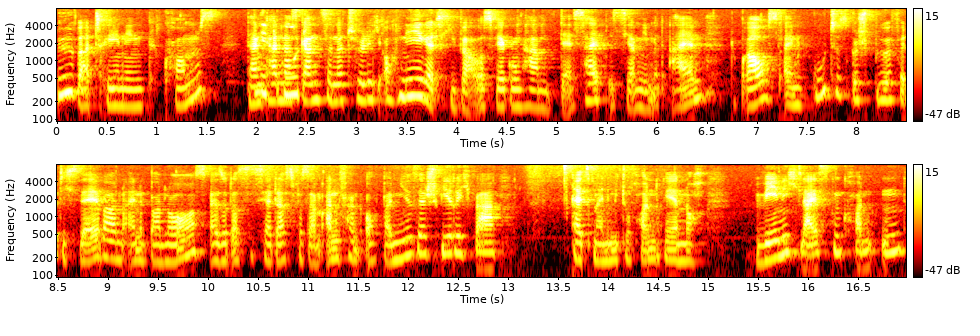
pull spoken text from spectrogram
Übertraining kommst, dann Nicht kann gut. das Ganze natürlich auch negative Auswirkungen haben. Deshalb ist ja wie mit allem, du brauchst ein gutes Gespür für dich selber und eine Balance. Also das ist ja das, was am Anfang auch bei mir sehr schwierig war, als meine Mitochondrien noch wenig leisten konnten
